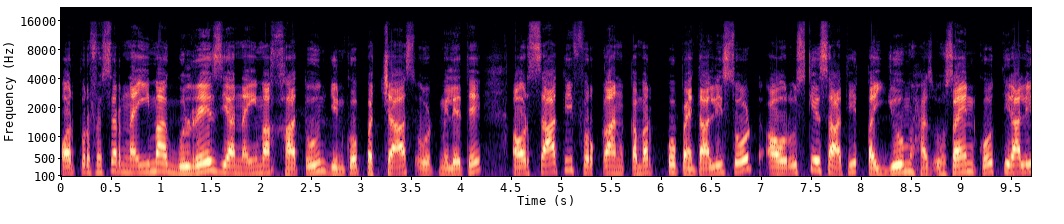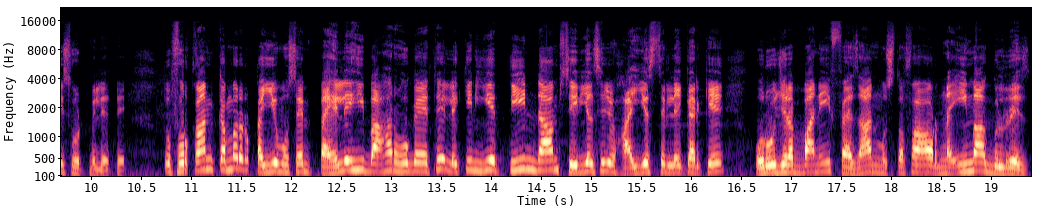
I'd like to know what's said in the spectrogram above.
और प्रोफेसर नईमा गुलरेज या नईमा खातून, जिनको 50 वोट मिले थे, और साथ ही फ़ुरकान कमर को 45 वोट, और उसके साथ ही क्यूम हुसैन को तिरालीस वोट मिले थे। तो फुरकान कमर और क्यूम हुसैन पहले ही बाहर हो गए थे, लेकिन ये तीन नाम सीरियल से जो हाईएस्ट से लेकर के उरूज रब्बानी, फैज़ान मुस्तफ़ा और नईमा गुलरेज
